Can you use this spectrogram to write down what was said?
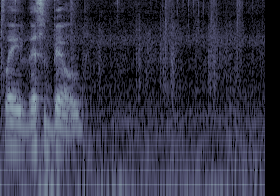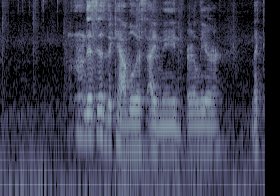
play this build. This is the Cabalist I made earlier, like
